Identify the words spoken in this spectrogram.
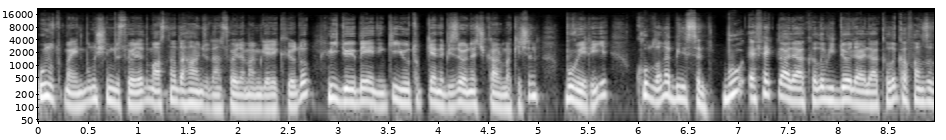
unutmayın. Bunu şimdi söyledim aslında daha önceden söylemem gerekiyordu. Videoyu beğenin ki YouTube gene bizi öne çıkarmak için bu veriyi kullanabilsin. Bu efektle alakalı, video ile alakalı kafanızda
